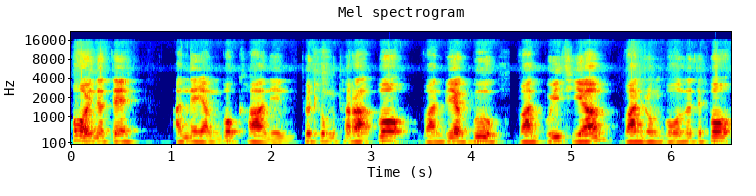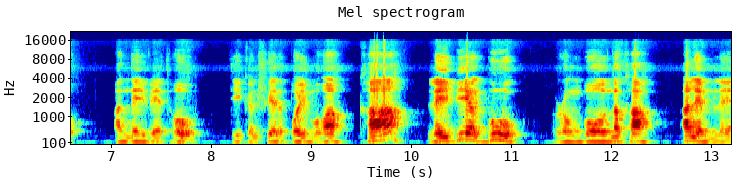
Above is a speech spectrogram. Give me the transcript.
thoi na te. An nei ang bok khan in thutlung thara po van biak buk, van pui thiam van rong bol na te po an nei ve tho, ti kan hriat apoi mo a. Kha, leibiak buk rong bol na kha. Alem le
